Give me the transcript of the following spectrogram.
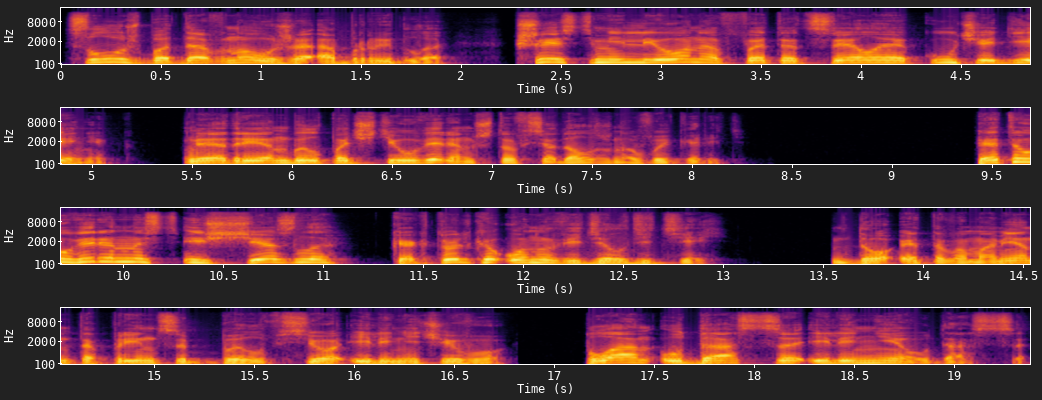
служба давно уже обрыдла. 6 миллионов – это целая куча денег. Эдриан был почти уверен, что все должно выгореть. Эта уверенность исчезла, как только он увидел детей. До этого момента принцип был «все или ничего». План удастся или не удастся.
